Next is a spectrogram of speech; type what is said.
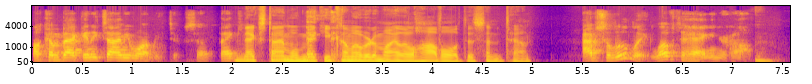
I'll come back anytime you want me to. So thank you. Next time we'll make you come over to my little hovel at this end of town. Absolutely. Love to hang in your hovel.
